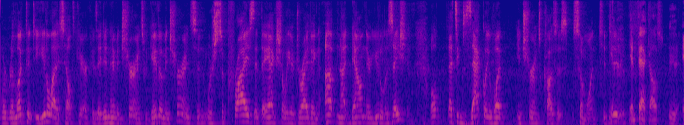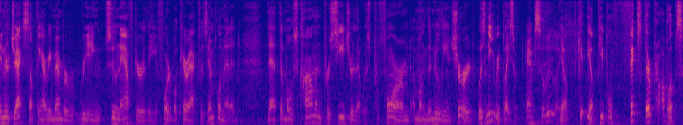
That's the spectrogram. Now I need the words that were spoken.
were reluctant to utilize healthcare because they didn't have insurance. We gave them insurance and we're surprised that they actually are driving up, not down their utilization. Well, that's exactly what insurance causes someone to do. Yeah. In fact, I'll interject something. I remember reading soon after the Affordable Care Act was implemented that the most common procedure that was performed among the newly insured was knee replacement. Absolutely. You know, c- you know people fixed their problems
